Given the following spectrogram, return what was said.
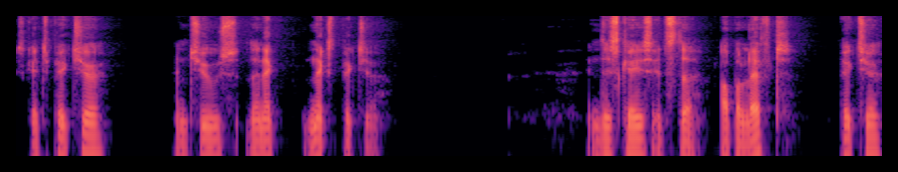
sketch picture and choose the ne next picture. In this case it's the upper left picture.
